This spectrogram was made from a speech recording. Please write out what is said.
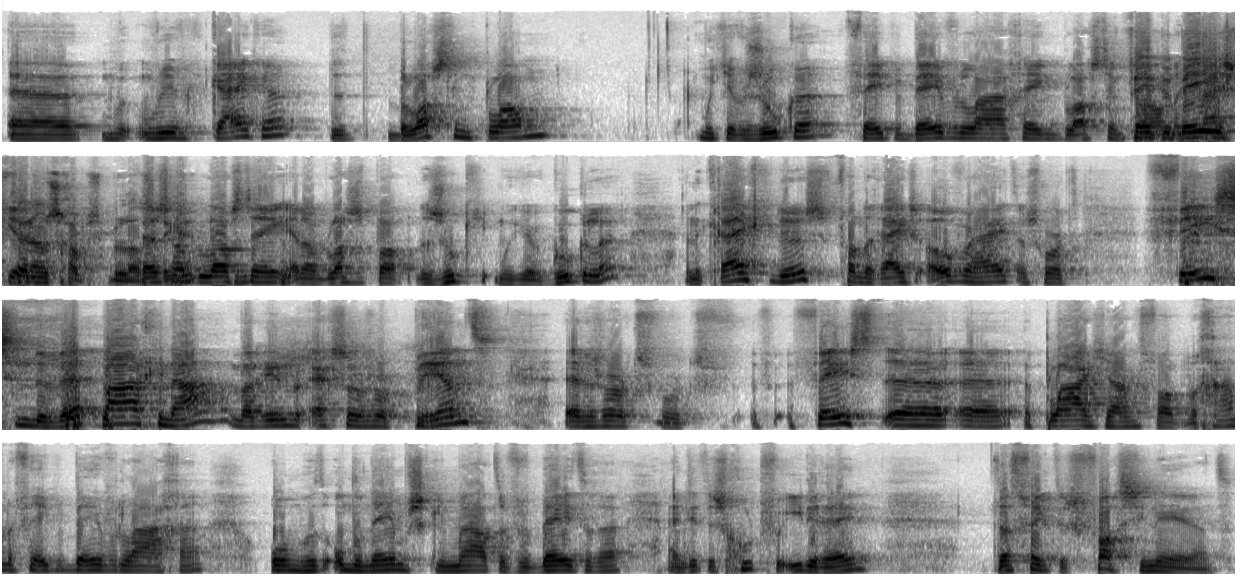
eh, moet je even kijken, het belastingplan moet je even zoeken. VPB-verlaging, belastingplan. VPB is vennootschapsbelasting. Vennootschapsbelasting en dan belastingplan. Dan zoek je, moet je even googelen. En dan krijg je dus van de Rijksoverheid een soort feestende webpagina. Waarin echt zo'n soort prent en een soort, soort feestplaatje hangt van... We gaan de VPB verlagen om het ondernemersklimaat te verbeteren. En dit is goed voor iedereen. Dat vind ik dus fascinerend.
